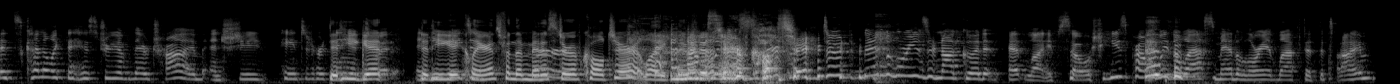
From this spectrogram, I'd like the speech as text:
it's kind of like the history of their tribe, and she painted her. Did thing he into get it, did he, get clearance from the Minister her. of Culture? Like the Minister of Culture. Dude, Mandalorians are not good at, at life, so she- he's probably the last Mandalorian left at the time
